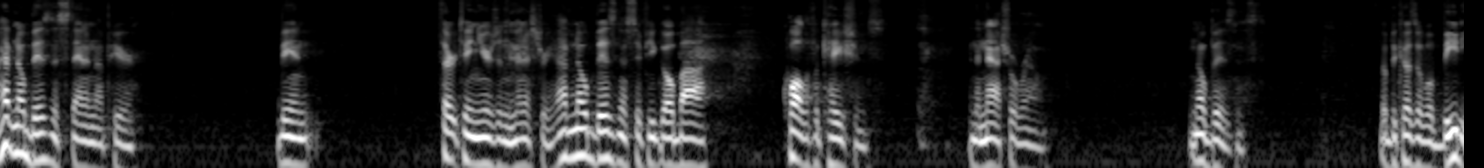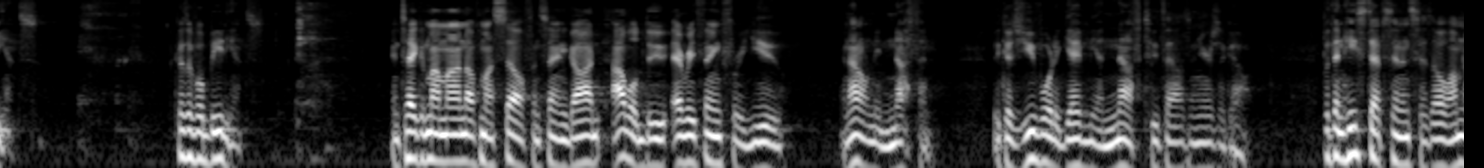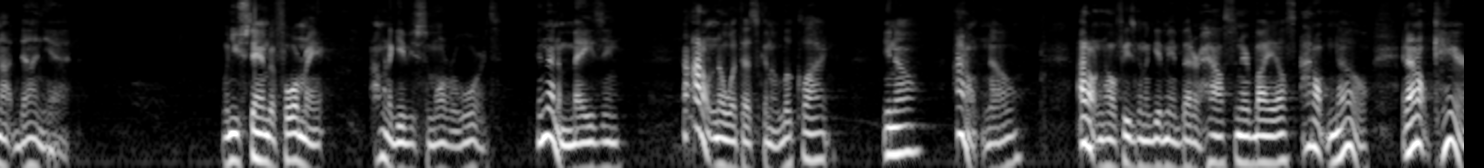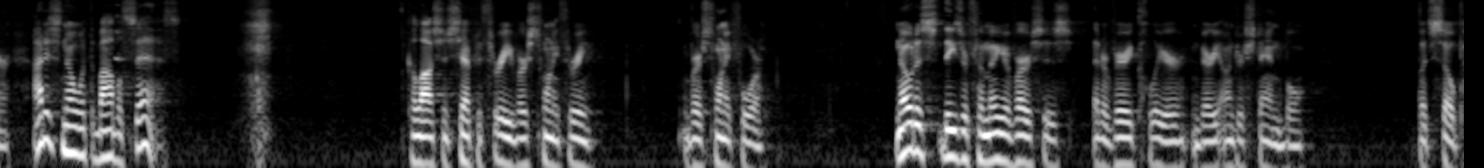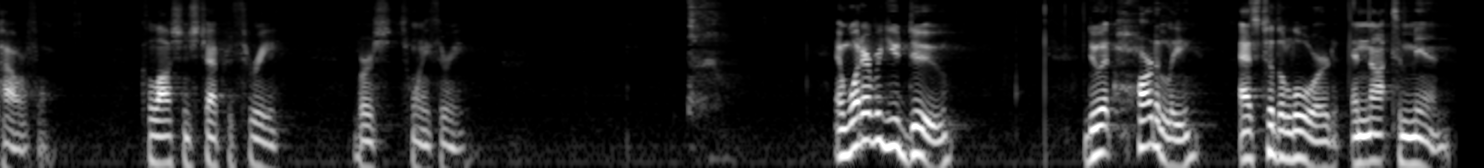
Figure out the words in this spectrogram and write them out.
I have no business standing up here being 13 years in the ministry. I have no business if you go by qualifications in the natural realm. No business. But because of obedience, because of obedience, and taking my mind off myself and saying, God, I will do everything for you, and I don't need nothing because you've already gave me enough 2,000 years ago. But then he steps in and says, Oh, I'm not done yet. When you stand before me, I'm going to give you some more rewards. Isn't that amazing? Now, I don't know what that's going to look like. You know, I don't know. I don't know if he's going to give me a better house than everybody else. I don't know. And I don't care. I just know what the Bible says. Colossians chapter 3, verse 23, verse 24. Notice these are familiar verses that are very clear and very understandable, but so powerful. Colossians chapter 3, verse 23. And whatever you do, do it heartily as to the Lord and not to men,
